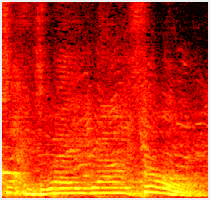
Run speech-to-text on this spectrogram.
Saturday round four.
